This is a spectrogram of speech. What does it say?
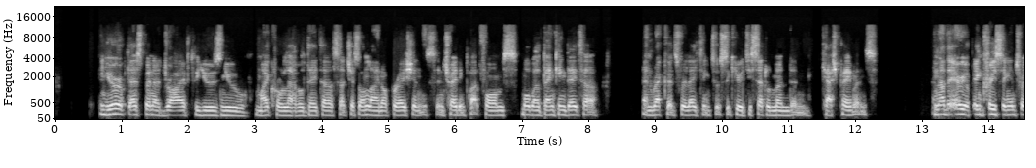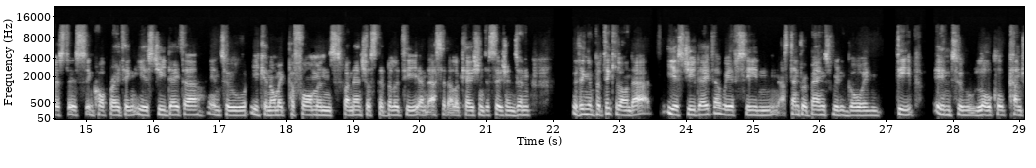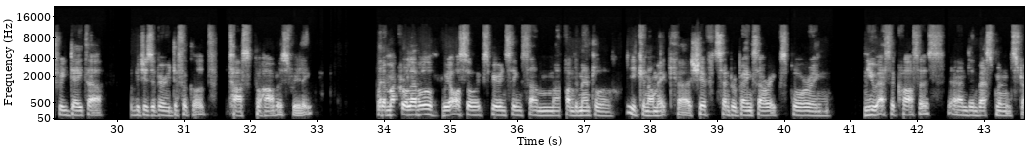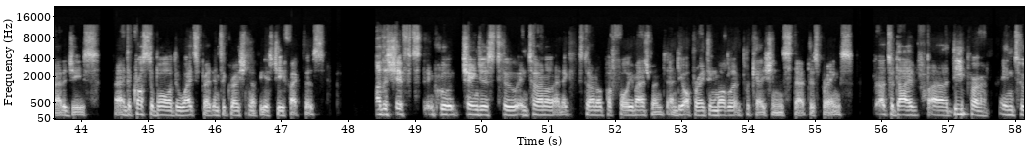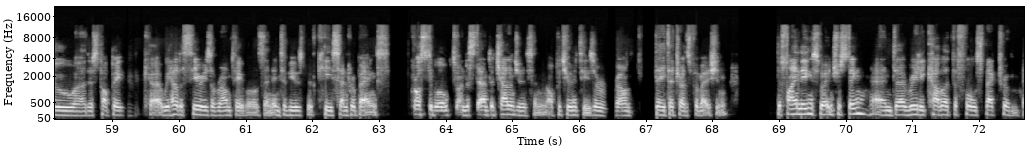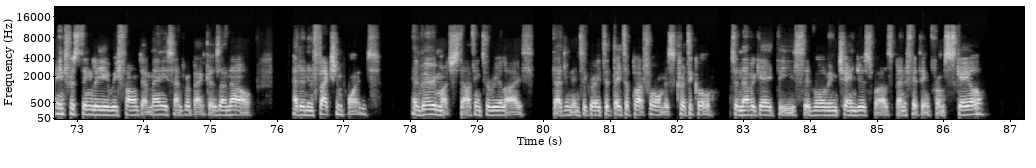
In Europe, there's been a drive to use new micro level data, such as online operations and trading platforms, mobile banking data, and records relating to security settlement and cash payments. Another area of increasing interest is incorporating ESG data into economic performance, financial stability, and asset allocation decisions. And I think in particular on that ESG data, we have seen central banks really going deep into local country data, which is a very difficult task to harvest, really. At a macro level, we're also experiencing some fundamental economic uh, shifts. Central banks are exploring new asset classes and investment strategies. And across the board, the widespread integration of ESG factors. Other shifts include changes to internal and external portfolio management and the operating model implications that this brings. Uh, to dive uh, deeper into uh, this topic, uh, we held a series of roundtables and interviews with key central banks across the globe to understand the challenges and opportunities around data transformation the findings were interesting and uh, really covered the full spectrum. Interestingly, we found that many central bankers are now at an inflection point and very much starting to realize that an integrated data platform is critical to navigate these evolving changes whilst benefiting from scale,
